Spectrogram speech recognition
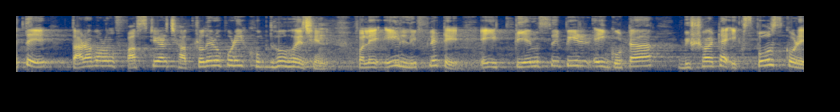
এতে তারা বরং ফার্স্ট ইয়ার ছাত্রদের ওপরেই ক্ষুব্ধ হয়েছেন। ফলে এই লিফলেটে এই টিএমসিপির এই গোটা বিষয়টা এক্সপোজ করে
